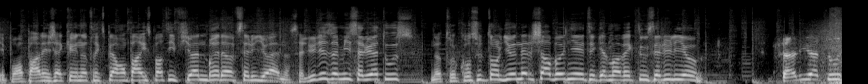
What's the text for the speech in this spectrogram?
Et pour en parler, j'accueille notre expert en paris sportif, Johan Bredov. Salut Johan. Salut les amis, salut à tous. Notre consultant Lionel Charbonnier est également avec nous. Salut Lio. Salut à tous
